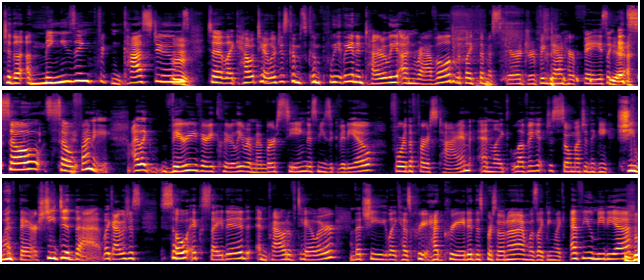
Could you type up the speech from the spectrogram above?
to the amazing freaking costumes mm. to like how Taylor just comes completely and entirely unraveled with like the mascara dripping down her face. Like Yeah. it's so, so funny. I like very, very clearly remember seeing this music video for the first time and like loving it just so much and thinking, she went there, she did that. Like I was just so excited and proud of Taylor that she like has cre- had created this persona and was like being like F you media.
